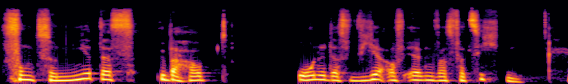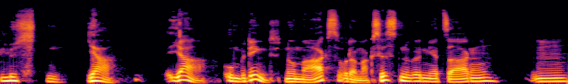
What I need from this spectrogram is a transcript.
funktioniert das überhaupt, ohne dass wir auf irgendwas verzichten müssten? Ja, ja, unbedingt. Nur Marx oder Marxisten würden jetzt sagen, mh,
